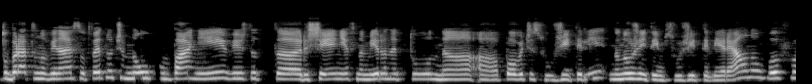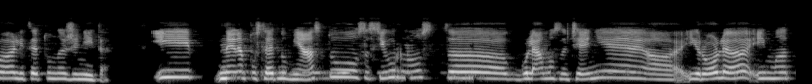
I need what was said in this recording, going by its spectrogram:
Добрата новина е съответно, че много компании виждат а, решение в намирането на а, повече служители, на нужните им служители, реално в а, лицето на жените. И не на последно място, със сигурност голямо значение и роля имат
